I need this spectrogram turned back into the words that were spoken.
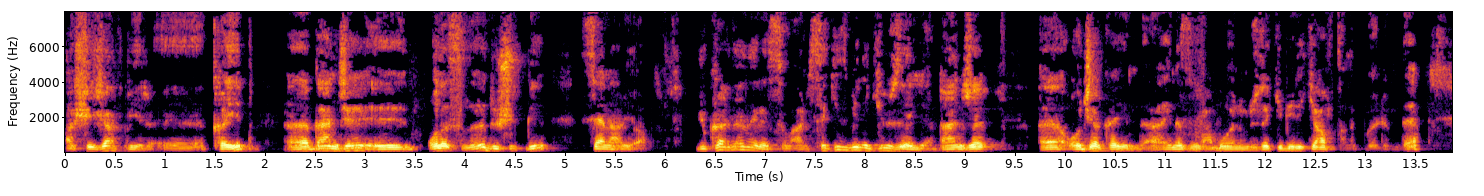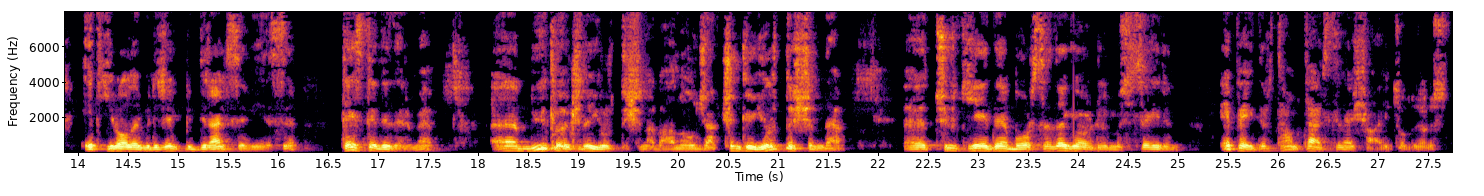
aşacak bir e, kayıp e, bence e, olasılığı düşük bir senaryo. Yukarıda neresi var? 8250 bence e, Ocak ayında en azından bu önümüzdeki 1-2 haftalık bölümde etkili olabilecek bir direnç seviyesi test edilir mi? E, büyük ölçüde yurt dışına bağlı olacak. Çünkü yurt dışında e, Türkiye'de borsada gördüğümüz seyrin epeydir tam tersine şahit oluyoruz.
